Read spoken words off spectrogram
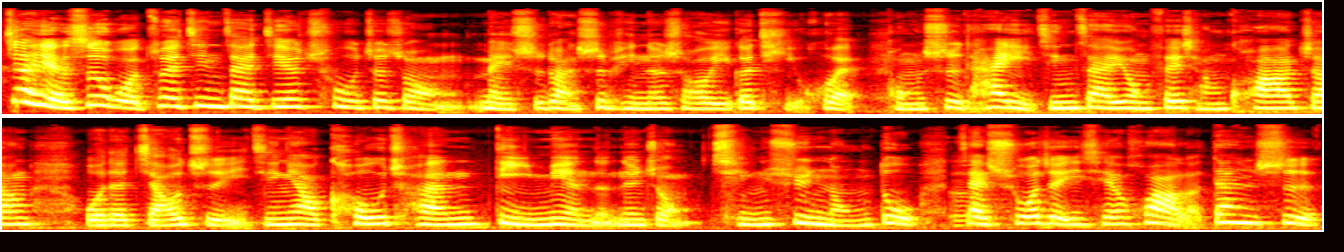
这也是我最近在接触这种美食短视频的时候一个体会。同事他已经在用非常夸张，我的脚趾已经要抠穿地面的那种情绪浓度，在说着一些话了，但是。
